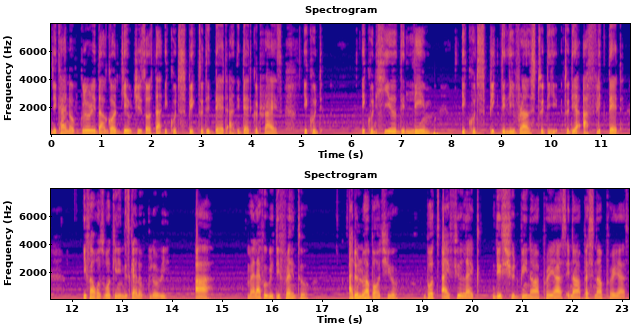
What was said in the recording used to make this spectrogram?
the kind of glory that God gave Jesus that he could speak to the dead and the dead could rise, he could he could heal the lame, he could speak deliverance to the to the afflicted. If I was walking in this kind of glory, ah, my life would be different too. I don't know about you, but I feel like this should be in our prayers, in our personal prayers,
